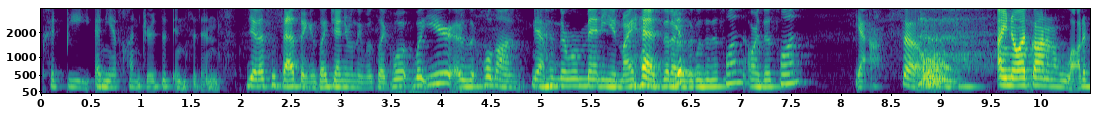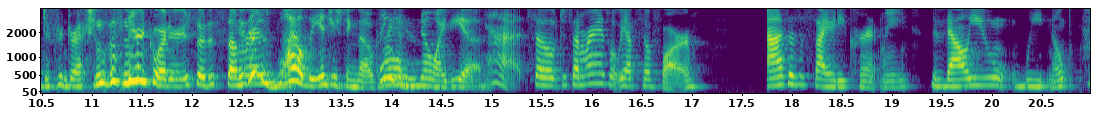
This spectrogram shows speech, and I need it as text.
could be any of hundreds of incidents Yeah, that's the sad thing. Is I genuinely was like, what what year? I was like, hold on. Yeah. And there were many in my head that I was like, was it this one or this one? Yeah so i know i've gone in a lot of different directions this nerd quarter so to summarize, This is wildly interesting though, because I had you. no idea. yeah so to summarize what we have so far as a society currently the value we nope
